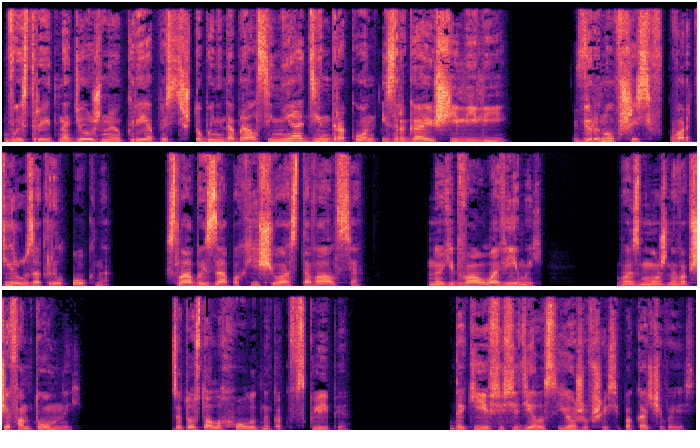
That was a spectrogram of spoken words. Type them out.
выстроить надежную крепость, чтобы не добрался ни один дракон, изрыгающий лилии. Вернувшись в квартиру, закрыл окна. Слабый запах еще оставался, но едва уловимый, возможно, вообще фантомный. Зато стало холодно, как в склепе. Дакия все сидела, съежившись и покачиваясь.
